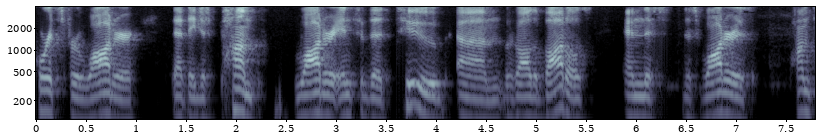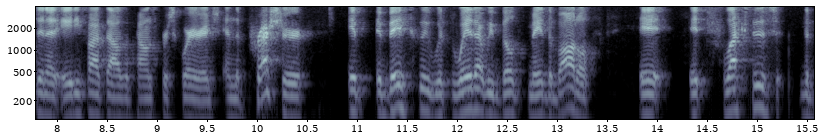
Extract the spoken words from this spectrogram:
ports for water that they just pump water into the tube um, with all the bottles and this this water is pumped in at 85,000 pounds per square inch and the pressure it, it basically with the way that we built made the bottle it it flexes the,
